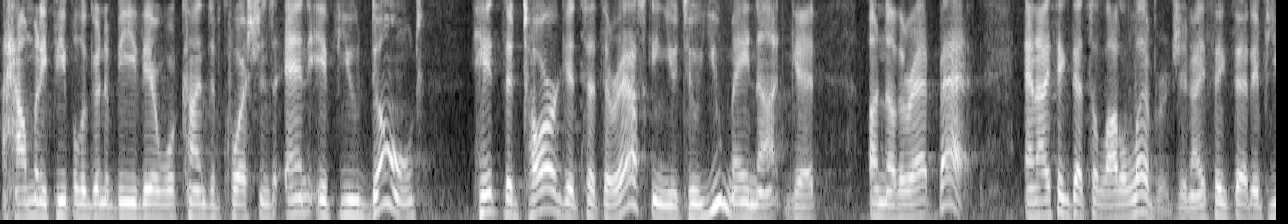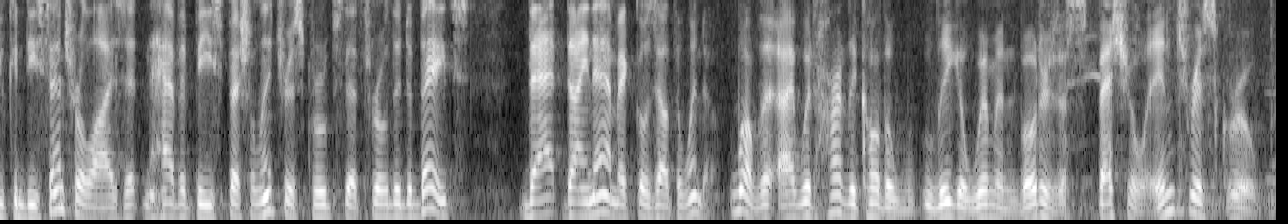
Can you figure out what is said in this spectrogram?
How many people are going to be there? What kinds of questions? And if you don't hit the targets that they're asking you to, you may not get another at bat. And I think that's a lot of leverage. And I think that if you can decentralize it and have it be special interest groups that throw the debates, that dynamic goes out the window. Well, the, I would hardly call the League of Women Voters a special interest group.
